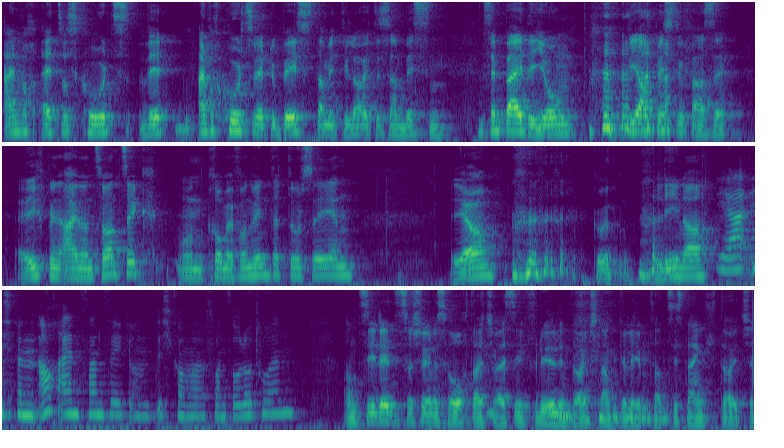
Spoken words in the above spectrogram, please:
einfach etwas kurz, wer, einfach kurz, wer du bist, damit die Leute so ein bisschen. Sind beide jung. Wie alt bist du, Phase? Ich bin 21 und komme von Winterthur sehen. Ja. Gut. Lina? Ja, ich bin auch 21 und ich komme von Solotouren. Und sie redet so schönes Hochdeutsch, weil sie früher in Deutschland gelebt hat. Sie ist eigentlich Deutsche.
